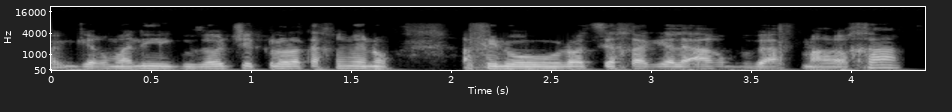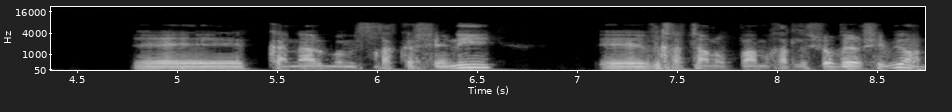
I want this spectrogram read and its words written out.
הגרמני, גוזולצ'יק לא לקח ממנו, אפילו לא הצליח להגיע לארבע באף מערכה. אה, כנ"ל במשחק השני, אה, וחדשנו פעם אחת לשובר שוויון.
